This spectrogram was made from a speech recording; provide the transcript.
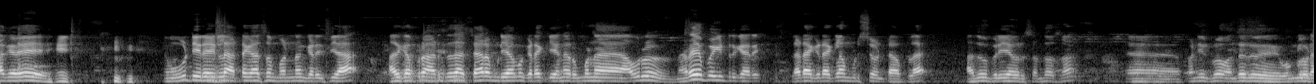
ஆகவே நம்ம ஊட்டி ரைடில் அட்டகாசம் பண்ணோம் கடைசியாக அதுக்கப்புறம் அடுத்ததாக சேர முடியாமல் கிடக்கு. ஏன்னா ரொம்ப அவரும் நிறைய போய்கிட்டு இருக்காரு. லடாக் கிடாக்லாம் முடிச்சுட்டு வந்துட்டாப்புல. அதுவும் பெரிய ஒரு சந்தோஷம். பன்னீர் ப்ரோ வந்தது உங்களோட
